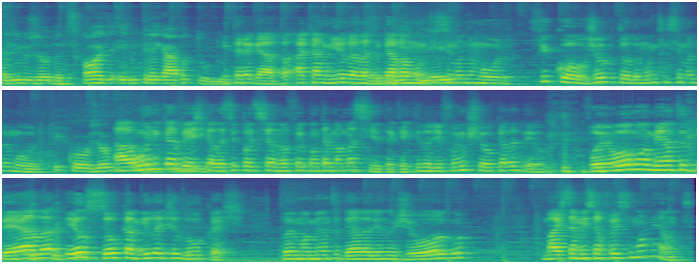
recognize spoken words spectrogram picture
ali no jogo da Discord, ele entregava tudo. Entregava. A Camila, ela ficava muito em cima do muro. Ficou o jogo todo muito em cima do muro. Ficou o jogo A todo. única vez que ela se posicionou foi contra a Mamacita, que aquilo ali foi um show que ela deu. Foi o momento dela, eu sou Camila de Lucas. Foi o momento dela ali no jogo, mas também só foi esse momento.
